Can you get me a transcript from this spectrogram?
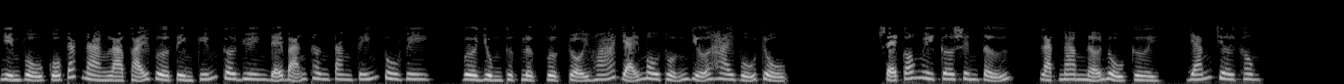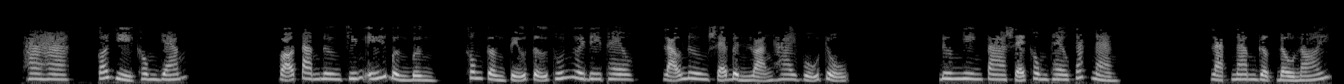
Nhiệm vụ của các nàng là phải vừa tìm kiếm cơ duyên để bản thân tăng tiến tu vi, vừa dùng thực lực vượt trội hóa giải mâu thuẫn giữa hai vũ trụ. Sẽ có nguy cơ sinh tử, Lạc Nam nở nụ cười, dám chơi không? Ha ha, có gì không dám. Võ Tam Nương chiến ý bừng bừng, không cần tiểu tử thúi ngươi đi theo, lão nương sẽ bình loạn hai vũ trụ. Đương nhiên ta sẽ không theo các nàng. Lạc Nam gật đầu nói,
